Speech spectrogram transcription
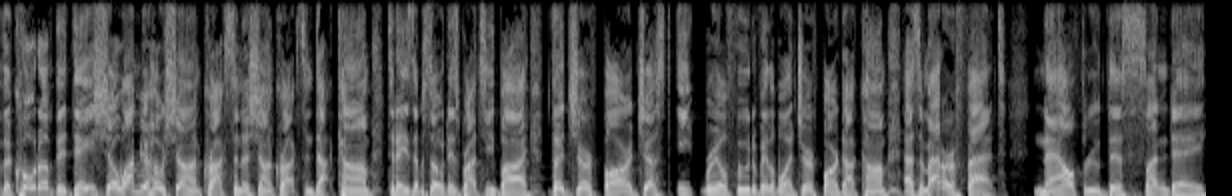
The Quote of the Day Show. I'm your host, Sean Croxton of SeanCroxton.com. Today's episode is brought to you by The Jerf Bar. Just eat real food available at JerfBar.com. As a matter of fact, now through this Sunday,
